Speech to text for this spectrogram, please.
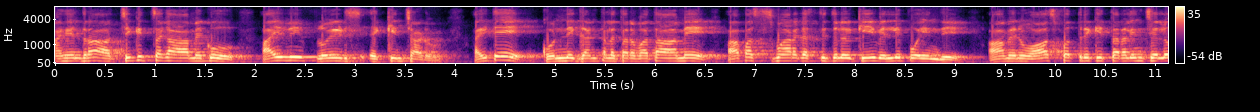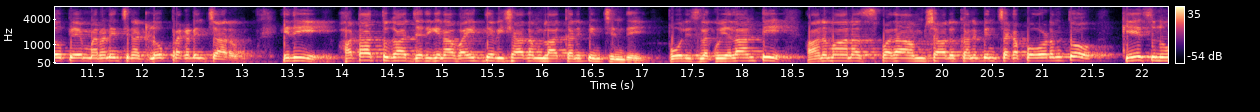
మహేంద్ర చికిత్సగా ఆమెకు ఐవి ఫ్లూయిడ్స్ ఎక్కించాడు. అయితే కొన్ని గంటల తర్వాత ఆమె అపస్మారక స్థితిలోకి వెళ్ళిపోయింది. ఆమెను ఆసుపత్రికి తరలించే లోపే మరణించినట్లు ప్రకటించారు. ఇది హఠాత్తుగా జరిగిన వైద్య విషాదంలా కనిపించింది. పోలీసులకు ఎలాంటి అనుమానాస్పద అంశాలు కనిపించకపోవడంతో కేసును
